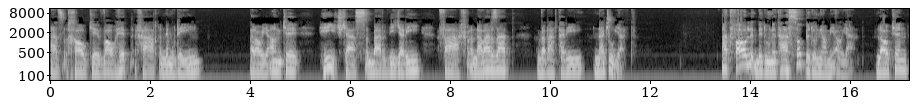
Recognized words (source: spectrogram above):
از خاک واحد خلق نموده ایم؟ برای آنکه هیچ کس بر دیگری فخر نورزد و برتری نجوید. اطفال بدون تعصب به دنیا می آیند. لکن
